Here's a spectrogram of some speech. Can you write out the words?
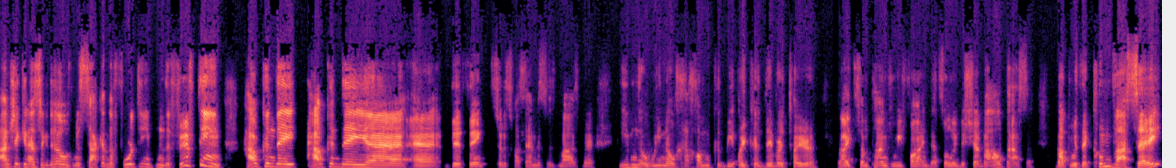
Anshe Knesset was mesaken the 14th and the 15th. How can they? How can they? Uh, uh, the thing. So the Sfas is Masber. Even though we know Chacham could be Oiker Diver Torah, right? Sometimes we find that's only B'Sheva Altasa. But with the Kumvasei,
